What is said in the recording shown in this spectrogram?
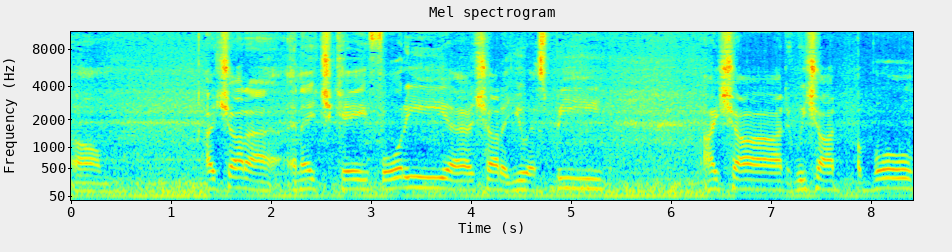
um, I shot a, an HK 40 I shot a USP I shot we shot a Bul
